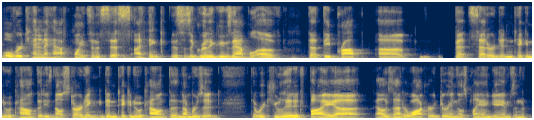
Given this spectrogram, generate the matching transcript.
over 10 and a half points and assists. I think this is a really good example of that the prop uh, bet setter didn't take into account that he's now starting, didn't take into account the numbers that that were accumulated by uh, Alexander Walker during those play-in games, and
